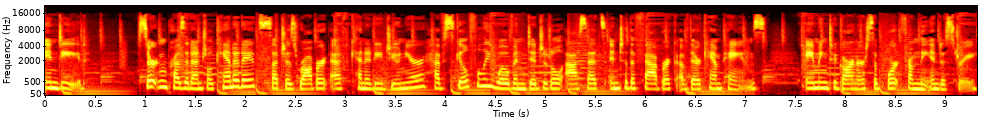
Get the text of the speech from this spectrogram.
Indeed. Certain presidential candidates, such as Robert F. Kennedy Jr., have skillfully woven digital assets into the fabric of their campaigns, aiming to garner support from the industry.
